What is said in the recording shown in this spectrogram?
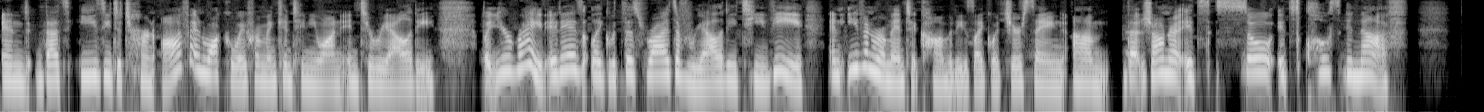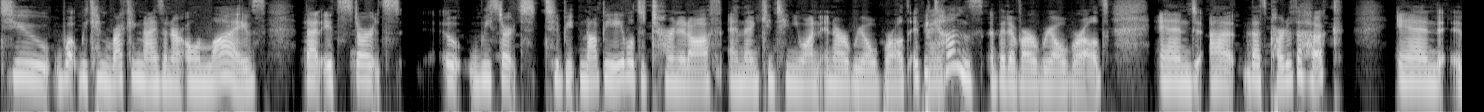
and that's easy to turn off and walk away from and continue on into reality. But you're right, it is like with this rise of reality TV and even romantic comedies, like what you're saying, um, that genre, it's so it's close enough to what we can recognize in our own lives that it starts we start to be not be able to turn it off and then continue on in our real world. It Right. becomes a bit of our real world. And uh, that's part of the hook. And uh,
